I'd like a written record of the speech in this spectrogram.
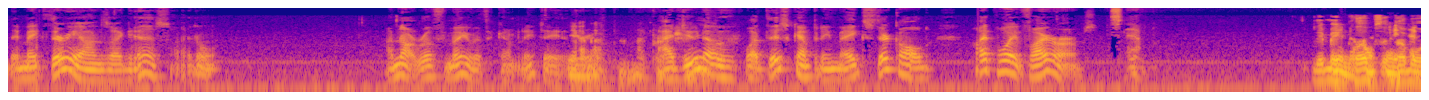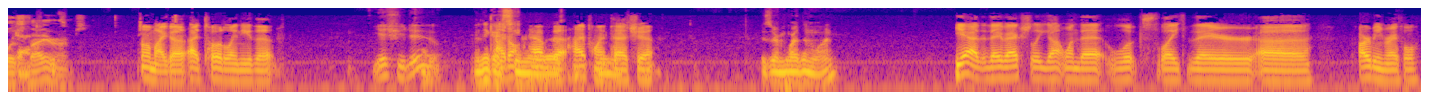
They make Thurions, I guess. I don't. I'm not real familiar with the company, to tell you the Yeah, truth. not, not I do know what this company makes. They're called Hi-Point Firearms. Snap. they make clubs that double as firearms. Oh my god, I totally need that. Yes, you do. I think I I've don't seen have that Hi-Point patch yet. Is there more than one? Yeah, they've actually got one that looks like their uh, carbine rifle.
